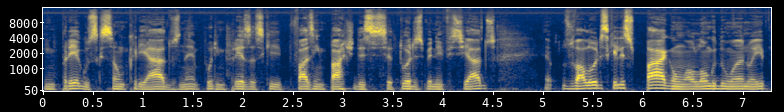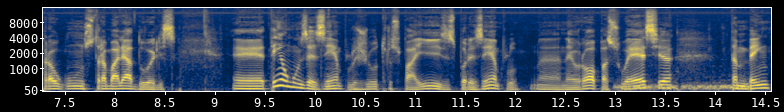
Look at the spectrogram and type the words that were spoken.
empregos que são criados né, por empresas que fazem parte desses setores beneficiados os valores que eles pagam ao longo do ano aí para alguns trabalhadores. É, tem alguns exemplos de outros países, por exemplo, na, na Europa, a Suécia também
